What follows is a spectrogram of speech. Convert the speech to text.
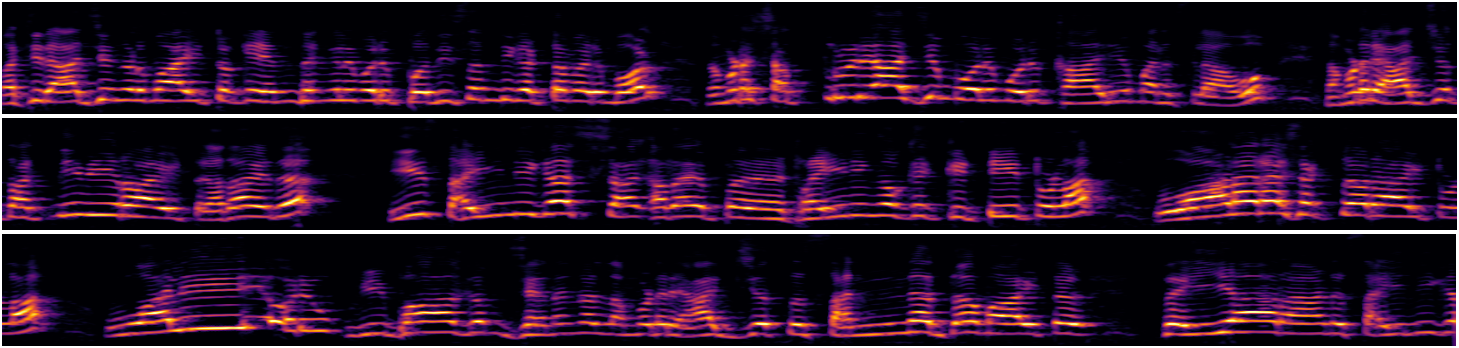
മറ്റ് രാജ്യങ്ങളുമായിട്ടൊക്കെ എന്തെങ്കിലും ഒരു പ്രതിസന്ധി ഘട്ടം വരുമ്പോൾ നമ്മുടെ ശത്രു രാജ്യം പോലും ഒരു കാര്യം മനസ്സിലാവും. നമ്മുടെ രാജ്യത്ത് അഗ്നിവീറായിട്ട് അതായത് ഈ സൈനിക അതായത് ട്രെയിനിങ് ഒക്കെ കിട്ടിയിട്ടുള്ള വളരെ ശക്തരായിട്ടുള്ള വലിയൊരു വിഭാഗം ജനങ്ങൾ നമ്മുടെ രാജ്യത്ത് സന്നദ്ധമായിട്ട് തയ്യാറാണ്. സൈനിക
